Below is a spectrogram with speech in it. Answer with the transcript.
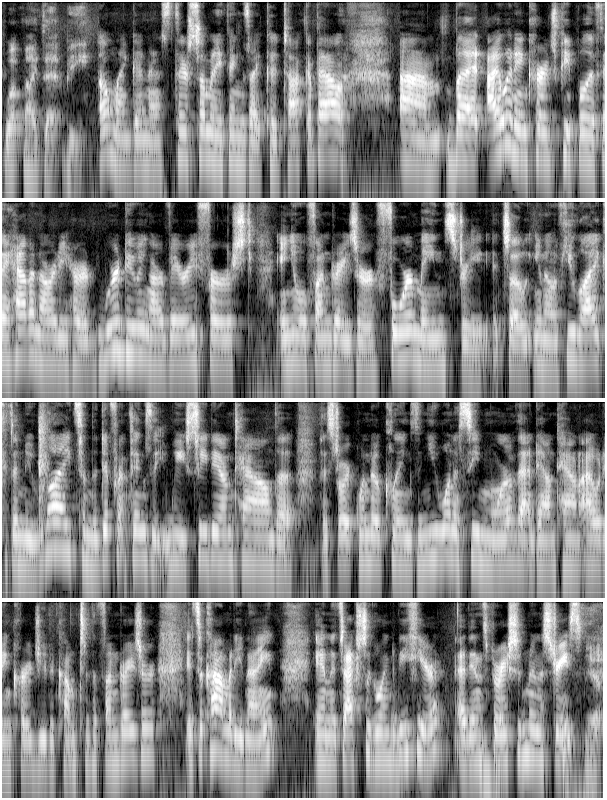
What might that be? Oh my goodness, there's so many things I could talk about. Um, but I would encourage people if they haven't already heard, we're doing our very first annual fundraiser for Main Street. So you know, if you like the new lights and the different things that we see downtown, the historic window clings, and you want to see more of that downtown, I would encourage encourage you to come to the fundraiser. It's a comedy night, and it's actually going to be here at Inspiration mm-hmm. Ministries yep.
